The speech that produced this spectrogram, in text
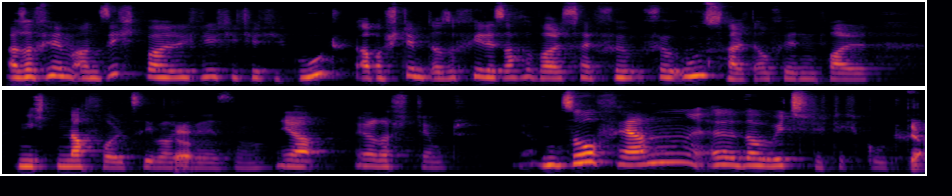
also Film an sich war richtig, richtig gut, aber stimmt, also viele Sachen war es halt für, für uns halt auf jeden Fall nicht nachvollziehbar Ja. gewesen. Ja, ja, das stimmt. Ja. Insofern äh, The Witch richtig gut. Ja,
